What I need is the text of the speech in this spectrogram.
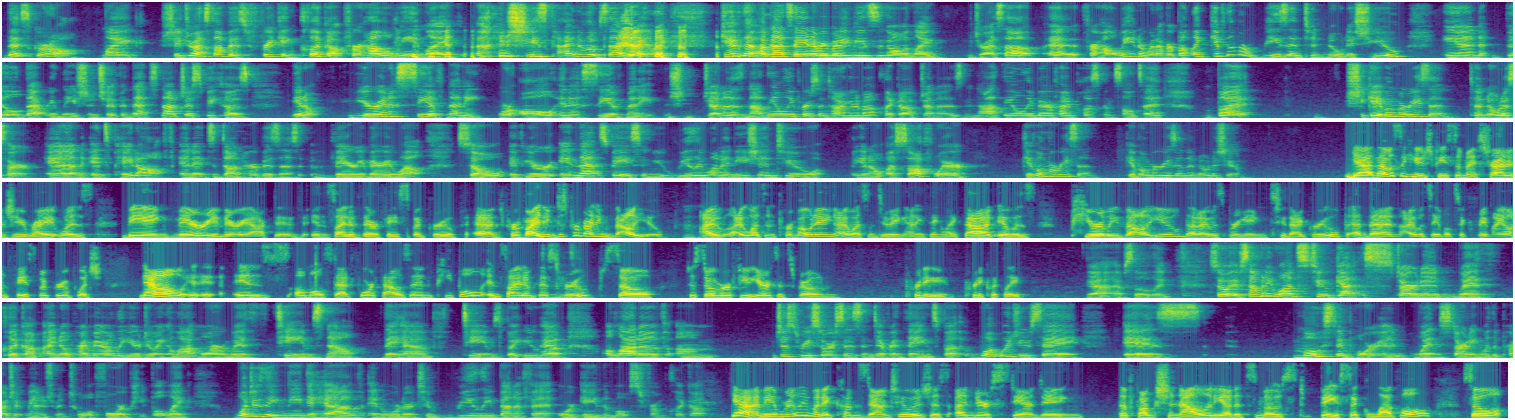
this girl, like, she dressed up as freaking ClickUp for Halloween. Like she's kind of upset, right? Like give them. I'm not saying everybody needs to go and like dress up uh, for Halloween or whatever, but like give them a reason to notice you and build that relationship. And that's not just because you know you're in a sea of many. We're all in a sea of many. She, Jena is not the only person talking about ClickUp. Jena is not the only Verified Plus consultant, but she gave him a reason to notice her and it's paid off and it's done her business very very well. So if you're in that space and you really want to niche into you know a software give them a reason. Give them a reason to notice you. Yeah that was a huge piece of my strategy right was being very very active inside of their facebook group and providing just providing value. Mm-hmm. i i wasn't promoting i wasn't doing anything like that. It was purely value that I was bringing to that group. And then I was able to create my own Facebook group, which now it is almost at 4,000 people inside of this group. So just over a few years, it's grown pretty, pretty quickly. Yeah, absolutely. So if somebody wants to get started with ClickUp, I know primarily you're doing a lot more with teams now. They have teams, but you have a lot of um, just resources and different things, but what would you say is most important when starting with a project management tool for people? Like, what do they need to have in order to really benefit or gain the most from ClickUp? Yeah, I mean, really what it comes down to is just understanding the functionality at its most basic level. So,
